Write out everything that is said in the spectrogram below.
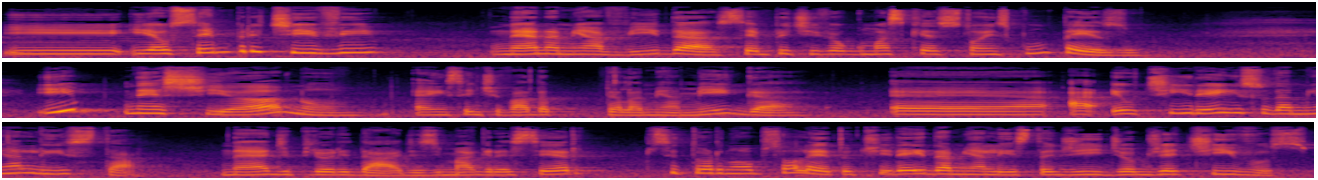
E, e eu sempre tive, né, na minha vida, sempre tive algumas questões com peso. E neste ano, é, incentivada pela minha amiga, é, eu tirei isso da minha lista né, de prioridades. Emagrecer se tornou obsoleto. Eu tirei da minha lista de, de objetivos,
